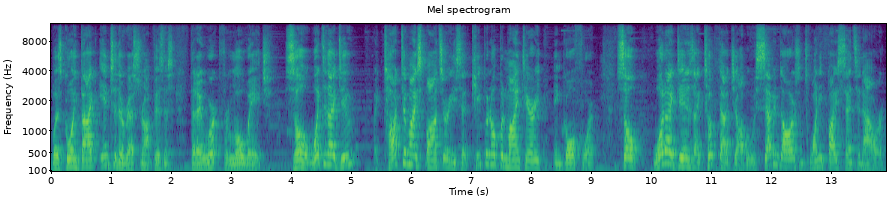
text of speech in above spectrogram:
was going back into the restaurant business that I worked for low wage. So what did I do? I talked to my sponsor and he said, keep an open mind, Terry, and go for it. So what I did is I took that job. It was $7.25 an hour.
